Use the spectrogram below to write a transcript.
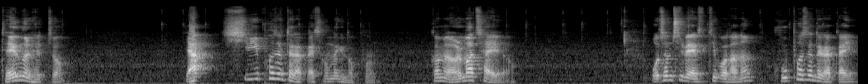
대응을 했죠. 약 12% 가까이 성능이 높은 그러면 얼마 차이에요? 5700XT보다는 9% 가까이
